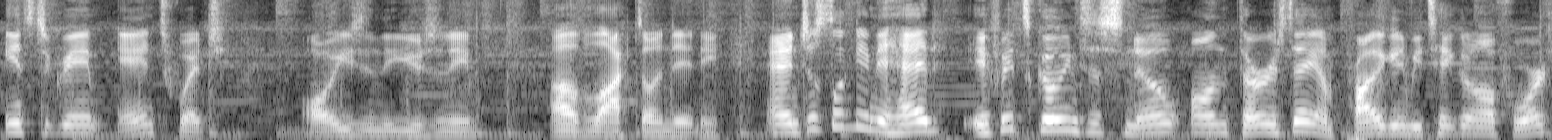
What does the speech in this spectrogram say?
Instagram, and Twitch all using the username of Locked On Nittany. And just looking ahead, if it's going to snow on Thursday, I'm probably going to be taking off work,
